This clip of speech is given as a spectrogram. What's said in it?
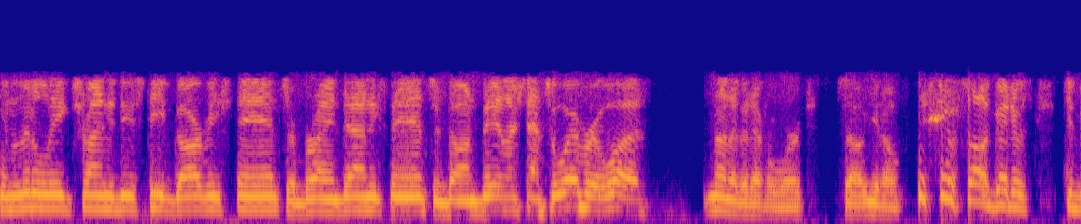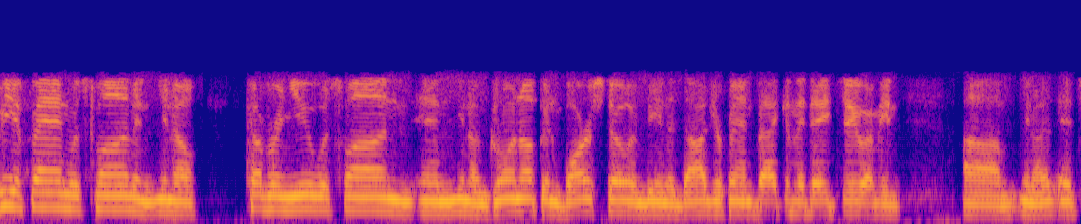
in Little League trying to do Steve Garvey stance or Brian Downing stance or Don Baylor stance, whoever it was, none of it ever worked. So you know, it was all good. It was to be a fan was fun, and you know, covering you was fun, and you know, growing up in Barstow and being a Dodger fan back in the day too. I mean, um, you know, it's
